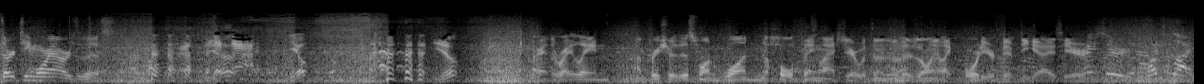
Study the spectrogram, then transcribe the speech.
13 more hours of this. Yep. Yep. All right, the right lane. I'm pretty sure this one won the whole thing last year. With there's only like 40 or 50 guys here. Hey, sir, what you like?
